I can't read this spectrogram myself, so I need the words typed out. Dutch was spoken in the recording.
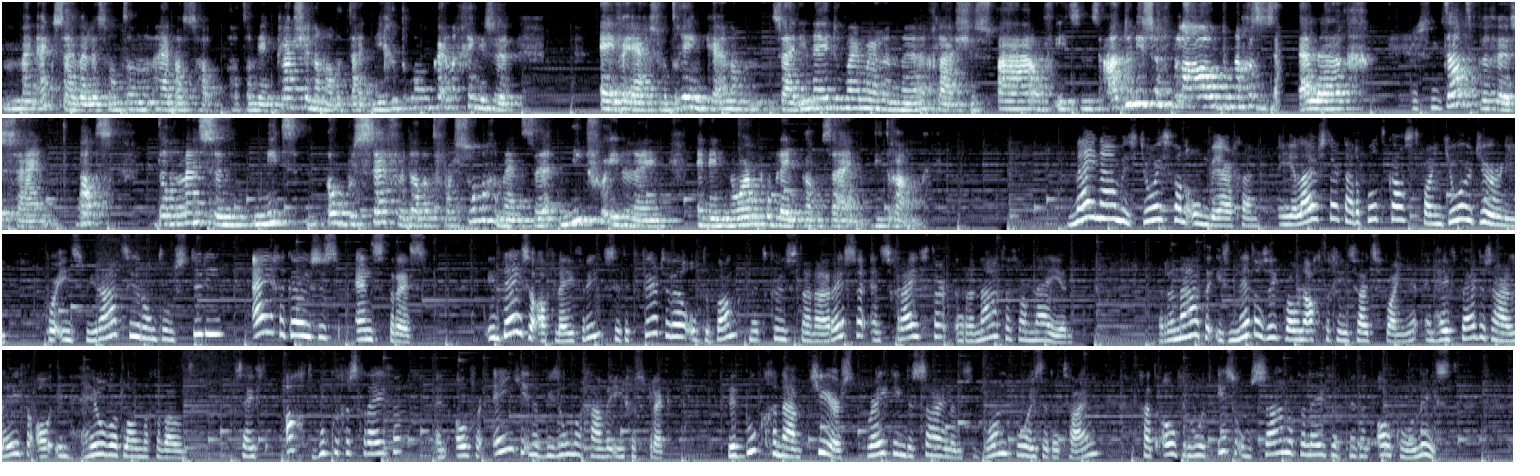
mijn ex zei wel eens, want dan, hij was, had, had dan weer een klasje en dan had de tijd niet gedronken. En dan gingen ze even ergens wat drinken. En dan zei hij, nee, doe mij maar een uh, glaasje spa of iets. En zei ah, doe niet zo flauw, doe nog gezellig. Precies. Dat bewustzijn, dat, dat mensen niet ook beseffen dat het voor sommige mensen, niet voor iedereen, een enorm probleem kan zijn, die drank. Mijn naam is Joyce van Ombergen en je luistert naar de podcast van Your Journey voor inspiratie rondom studie, eigen keuzes en stress. In deze aflevering zit ik virtueel op de bank met kunstenaresse en schrijfster Renate van Nijen. Renate is net als ik woonachtig in Zuid-Spanje en heeft tijdens haar leven al in heel wat landen gewoond. Ze heeft acht boeken geschreven en over eentje in het bijzonder gaan we in gesprek. Dit boek, genaamd Cheers Breaking the Silence One Voice at a Time, gaat over hoe het is om samen te leven met een alcoholist.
